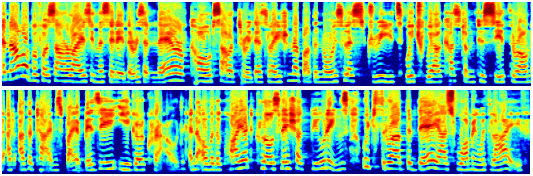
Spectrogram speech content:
An hour before sunrise in the city, there is an air of cold, solitary desolation about the noiseless streets, which we are accustomed to see thronged at other times by a busy, eager crowd, and over the quiet, closely shut buildings, which throughout the day are swarming with life.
